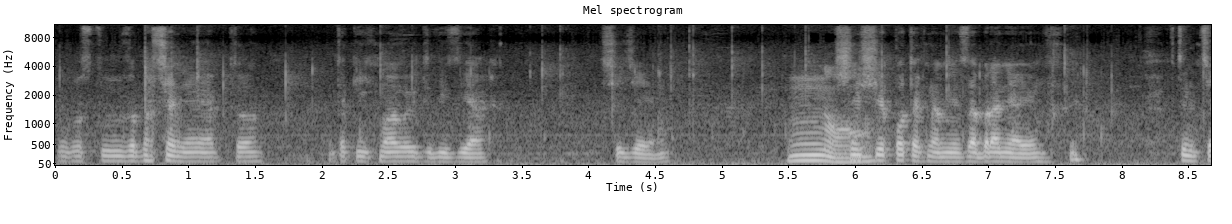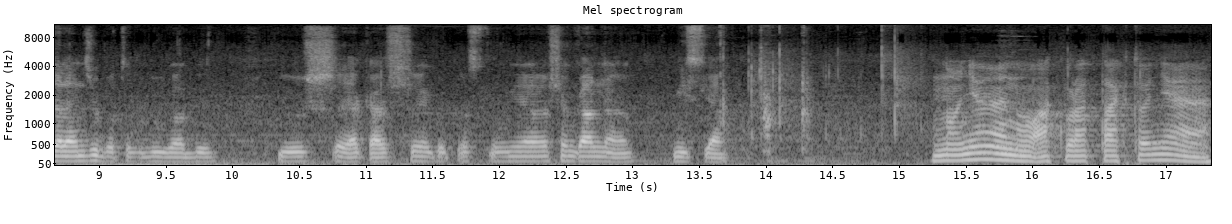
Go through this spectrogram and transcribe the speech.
po prostu zobaczenia jak to na takich małych dywizjach się dzieje. No. Szczęście potek nam nie zabraniają w tym challenge'u, bo to byłaby już jakaś po prostu nieosiągalna misja. No nie, no akurat tak to nie.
